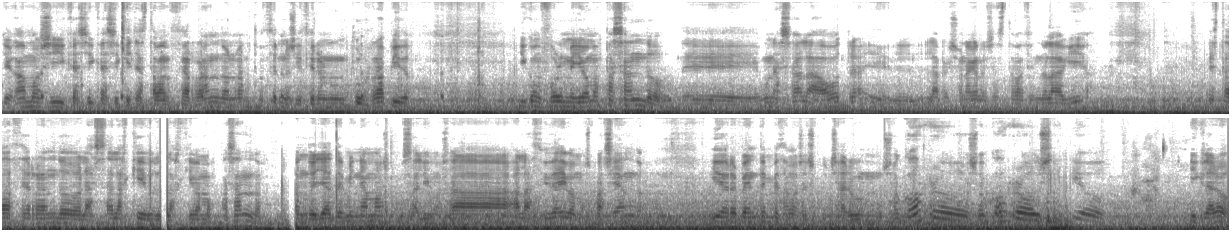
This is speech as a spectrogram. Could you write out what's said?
Llegamos y casi, casi que ya estaban cerrando, ¿no? Entonces nos hicieron un tour rápido. Y conforme íbamos pasando de una sala a otra, la persona que nos estaba haciendo la guía estaba cerrando las salas que, las que íbamos pasando. Cuando ya terminamos, pues salimos a, la ciudad, íbamos paseando y de repente empezamos a escuchar un socorro, socorro, auxilio. Y claro,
